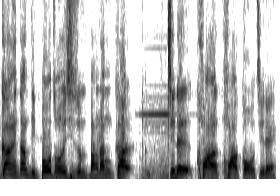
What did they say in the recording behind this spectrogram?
敢会当伫补助诶时阵帮咱较即个看看顾一下？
